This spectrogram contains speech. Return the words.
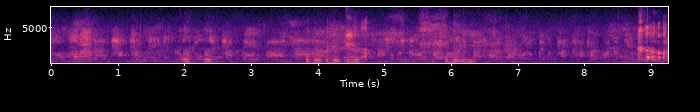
ย้อมรอยการทำผักให้เป็นรูปเอาเอาผักปลอดสารค่ะอือหืออือหืออือหือน่าโรยเนาะ อือหืออือหือ ค่ะโรยลงไปบนผักนะคะ ผักก็จะมีรูปขึ้นมา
